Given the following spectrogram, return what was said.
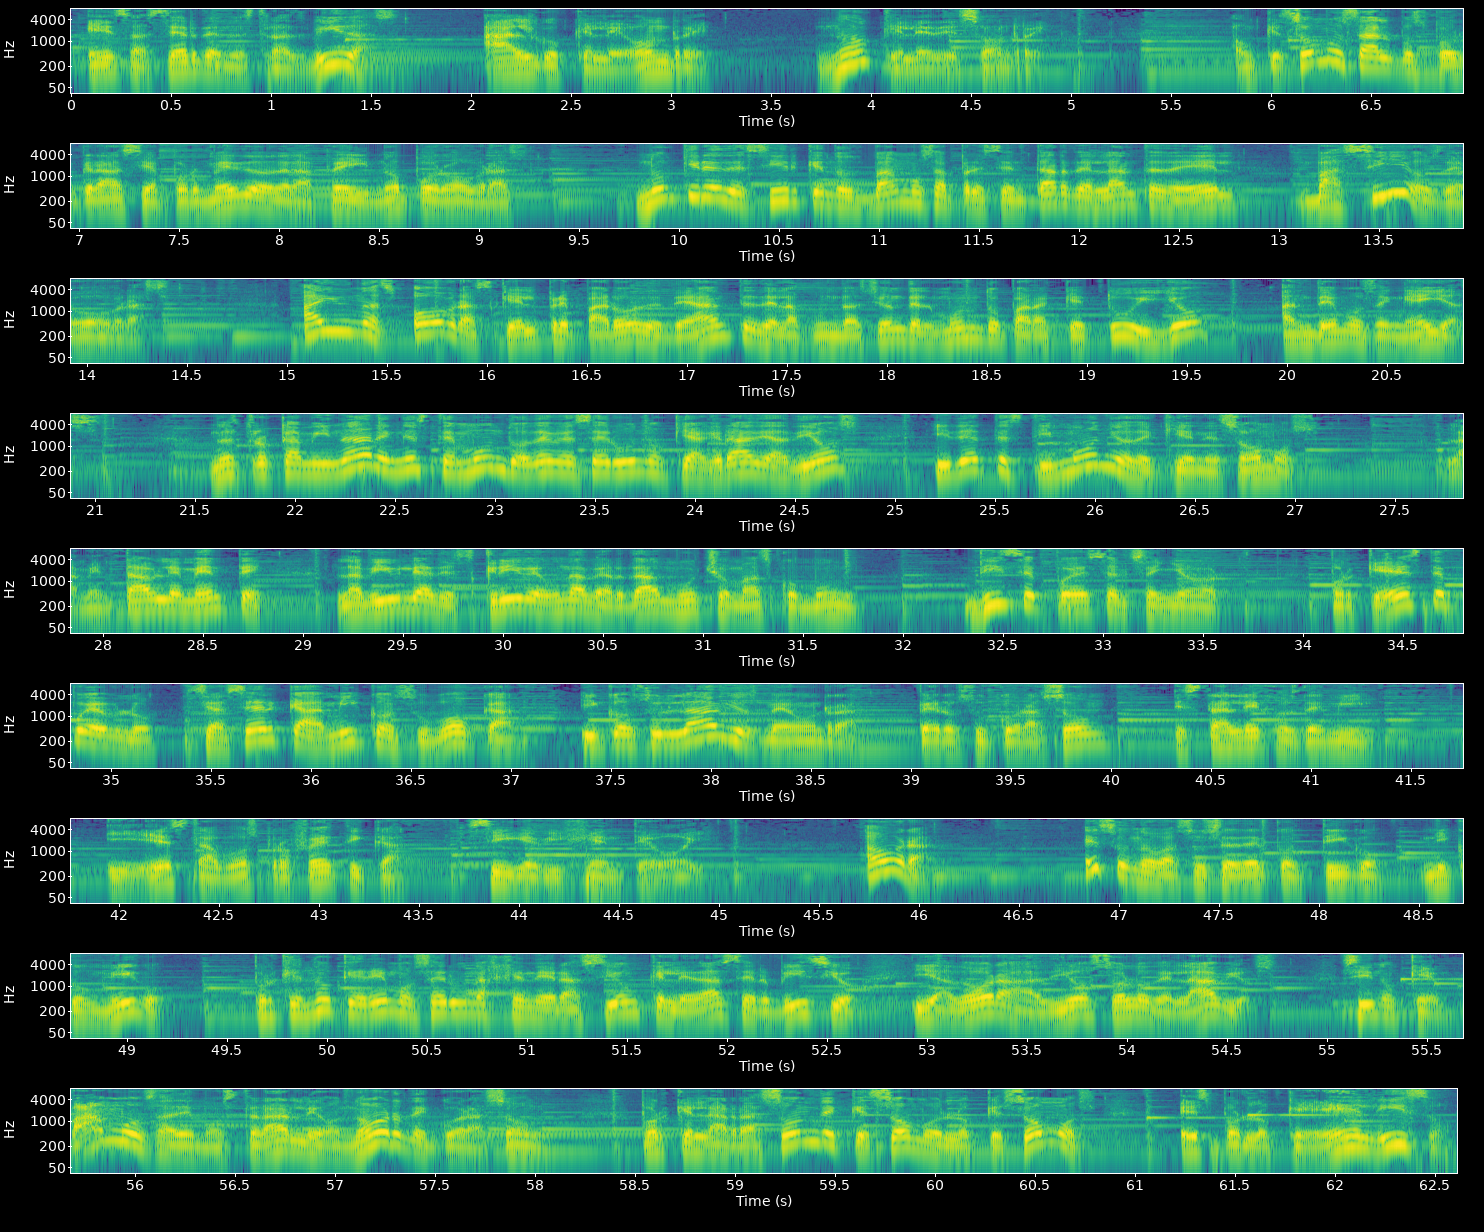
es hacer de nuestras vidas algo que le honre, no que le deshonre. Aunque somos salvos por gracia, por medio de la fe y no por obras, no quiere decir que nos vamos a presentar delante de Él vacíos de obras. Hay unas obras que Él preparó desde antes de la fundación del mundo para que tú y yo andemos en ellas. Nuestro caminar en este mundo debe ser uno que agrade a Dios y dé testimonio de quienes somos. Lamentablemente, la Biblia describe una verdad mucho más común. Dice pues el Señor, porque este pueblo se acerca a mí con su boca y con sus labios me honra, pero su corazón está lejos de mí y esta voz profética sigue vigente hoy. Ahora, eso no va a suceder contigo ni conmigo, porque no queremos ser una generación que le da servicio y adora a Dios solo de labios, sino que vamos a demostrarle honor de corazón, porque la razón de que somos lo que somos es por lo que Él hizo.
